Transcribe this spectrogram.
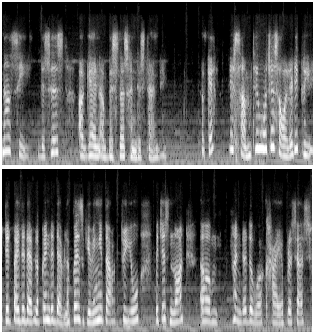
Now, see, this is again a business understanding. Okay, if something which is already created by the developer and the developer is giving it out to you, which is not um, under the work hire process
